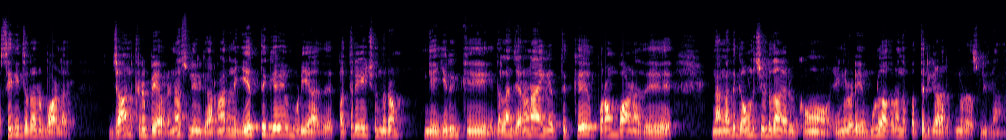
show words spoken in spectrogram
செய்தி தொடர்பாளர் ஜான் கிருபே அவர் என்ன சொல்லியிருக்காருன்னா அதில் ஏற்றுக்கவே முடியாது. பத்திரிகை சுதந்திரம் இங்கே இருக்குது இதெல்லாம் ஜனநாயகத்துக்கு புறம்பானது. நாங்க வந்து கவனிச்சுட்டு தான் இருக்கோம். எங்களுடைய முழு ஆதரவு அந்த பத்திரிகையாளருக்குங்கிறத சொல்லியிருக்காங்க.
